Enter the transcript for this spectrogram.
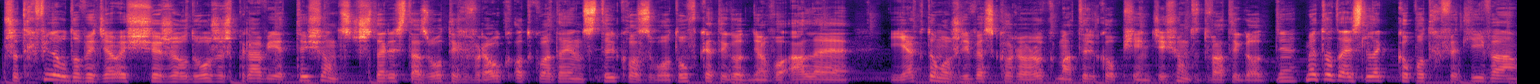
Przed chwilą dowiedziałeś się, że odłożysz prawie 1400 zł w rok, odkładając tylko złotówkę tygodniowo, ale jak to możliwe, skoro rok ma tylko 52 tygodnie? Metoda jest lekko podchwytliwa,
